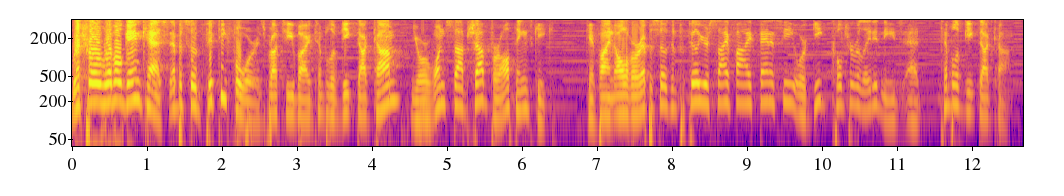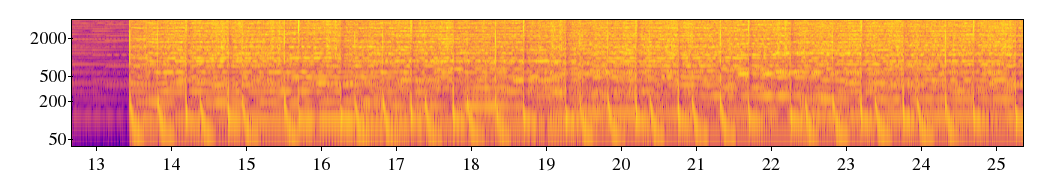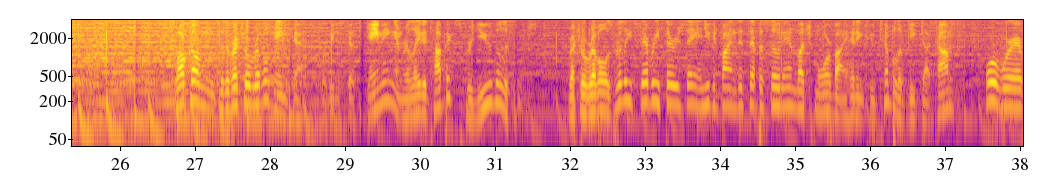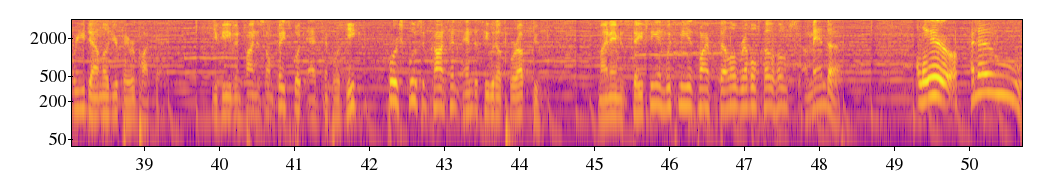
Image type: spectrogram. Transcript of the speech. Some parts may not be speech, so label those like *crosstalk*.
Retro Rebel Gamecast, episode 54, is brought to you by TempleOfGeek.com, your one-stop shop for all things geek. You can find all of our episodes and fulfill your sci-fi, fantasy, or geek culture-related needs at TempleOfGeek.com. Welcome to the Retro Rebel Gamecast, where we discuss gaming and related topics for you, the listeners. Retro Rebel is released every Thursday, and you can find this episode and much more by heading to templeofgeek.com or wherever you download your favorite podcasts. You can even find us on Facebook at Temple of Geek for exclusive content and to see what else we're up to. My name is Stacy, and with me is my fellow Rebel co-host Amanda. Hello. Hello.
